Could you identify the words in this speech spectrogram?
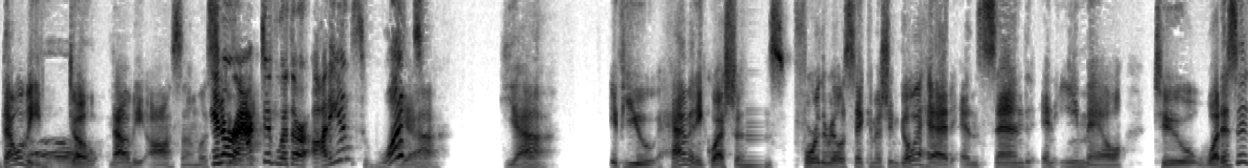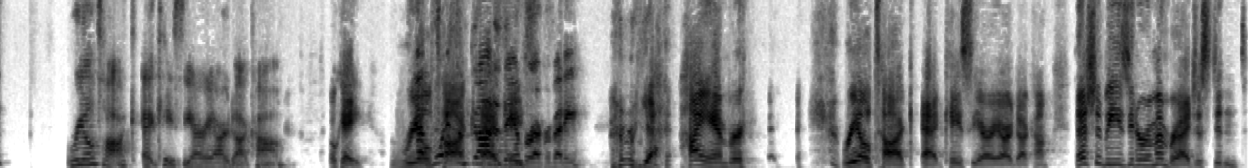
That would be Oh. dope. That would be awesome. Let's. Interactive with our audience. What? Yeah, yeah. If you have any questions for the real estate commission, go ahead and send an email to what is it? Real talk at kcrar.com. Okay, real That real voice talk of God at is Amber. Everybody. yeah. Hi, Amber. Real talk at kcrar.com. That should be easy to remember. I just didn't.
